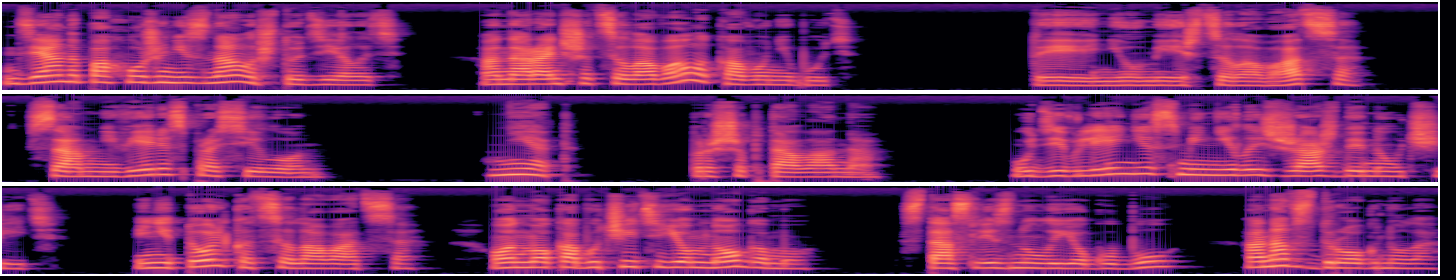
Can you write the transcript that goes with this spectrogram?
Диана, похоже, не знала, что делать. Она раньше целовала кого-нибудь? «Ты не умеешь целоваться?» Сам не веря, спросил он. «Нет», – прошептала она. Удивление сменилось жаждой научить. И не только целоваться. Он мог обучить ее многому. Стас лизнул ее губу. Она вздрогнула.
